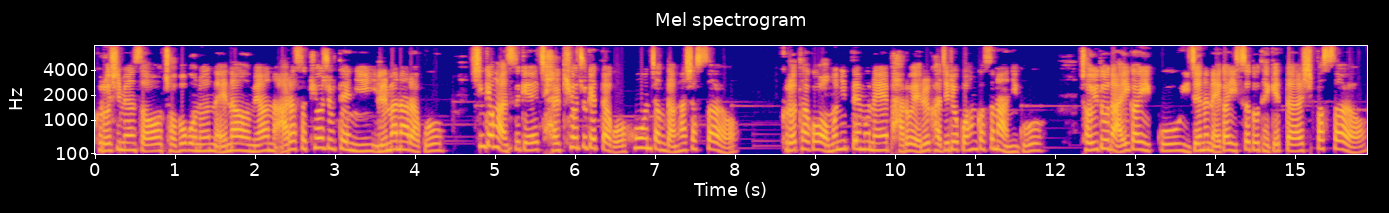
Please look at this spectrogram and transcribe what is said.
그러시면서 저보고는 애 낳으면 알아서 키워줄 테니 일만 하라고 신경 안 쓰게 잘 키워주겠다고 호언장담 하셨어요. 그렇다고 어머니 때문에 바로 애를 가지려고 한 것은 아니고 저희도 나이가 있고 이제는 애가 있어도 되겠다 싶었어요.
